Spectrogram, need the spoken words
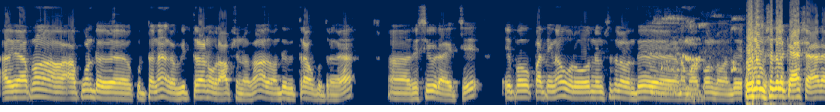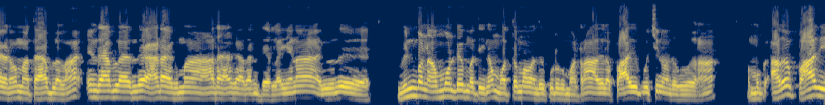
அதுக்கப்புறம் அக்கௌண்ட்டு கொடுத்தோன்னே அங்கே வித்ரான்னு ஒரு ஆப்ஷன் இருக்கும். அதை வந்து வித்ரா கொடுத்துருங்க. ரிசீவ்ட் ஆயிடுச்சு. இப்போ பார்த்தீங்கன்னா ஒரு ஒரு நிமிஷத்தில் வந்து நம்ம அக்கௌண்ட்டில் வந்து ஒரு நிமிஷத்தில் கேஷ் ஆட் ஆகிடும் மற்ற ஆப்லலாம் இந்த ஆப்பில் வந்து ஆட் ஆகுமா ஆட் ஆகாதான்னு தெரியல. ஏன்னா இது வந்து வின் பண்ண அமௌண்ட்டே பார்த்தீங்கன்னா மொத்தமாக வந்து கொடுக்க மாட்டான் அதில் பாதி பூச்சின்னு வந்து கொடுக்குறான். முக் அதான் பாதி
